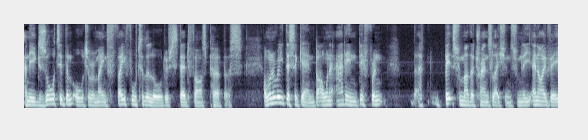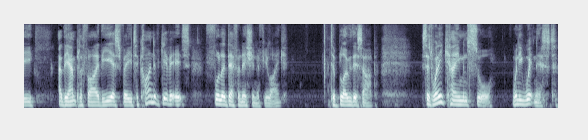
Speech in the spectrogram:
and he exhorted them all to remain faithful to the Lord with steadfast purpose. I want to read this again, but I want to add in different uh, bits from other translations, from the NIV, uh, the Amplified, the ESV, to kind of give it its fuller definition, if you like, to blow this up. It says, when he came and saw, when he witnessed,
